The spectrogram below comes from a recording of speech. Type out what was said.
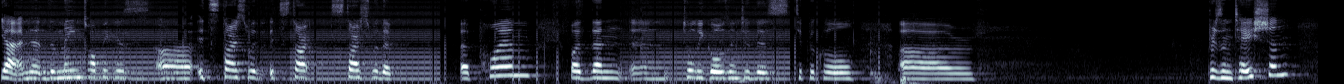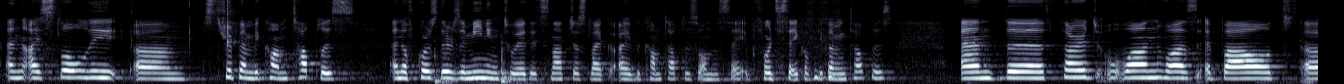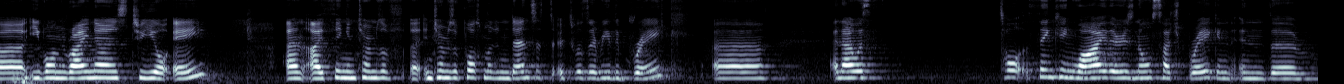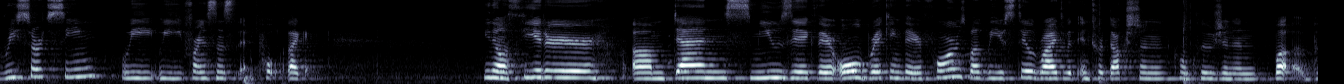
yeah, and the, the, main topic is uh, it starts with it start, starts with a, a poem, but then uh, totally goes into this typical uh, presentation, and I slowly um, strip and become topless. And of course, there's a meaning to it. It's not just like I become topless on the sa- for the sake of becoming topless. And the third one was about uh, Yvonne Rainer's Trio A. And I think in terms of uh, in terms of postmodern dance, it, it was a really break. Uh, and I was thinking why there is no such break in, in the research scene we, we for instance, like, you know, theater, um, dance, music, they're all breaking their forms, but we still write with introduction, conclusion, and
